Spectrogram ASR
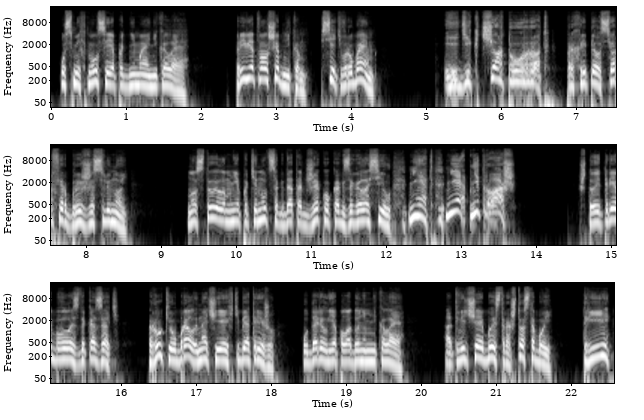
— усмехнулся я, поднимая Николая. «Привет волшебникам! Сеть вырубаем?» «Иди к черту, урод!» — прохрипел серфер, брызжа слюной. Но стоило мне потянуться к дата Джеку, как заголосил. «Нет, нет, не трожь!» Что и требовалось доказать. Руки убрал, иначе я их тебе отрежу. Ударил я по ладоням Николая. «Отвечай быстро, что с тобой?» «Три,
